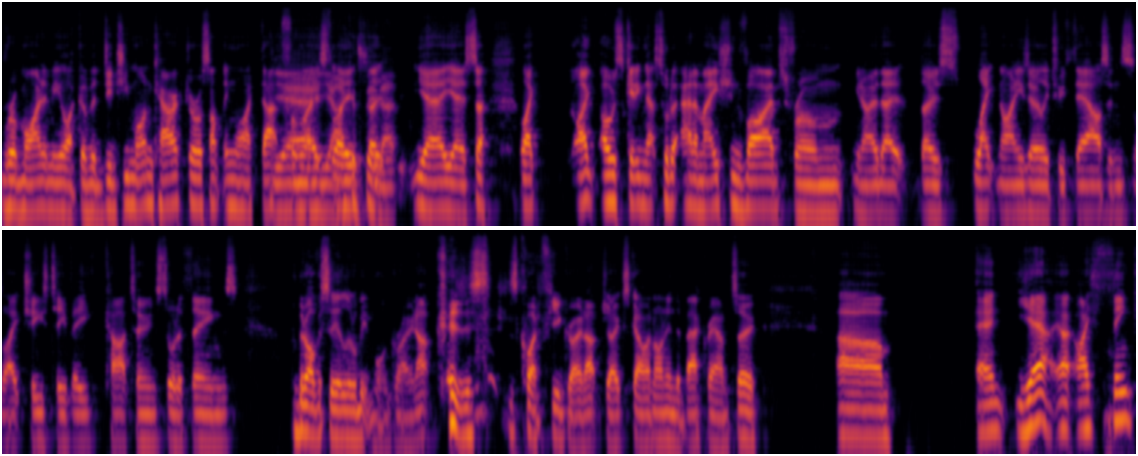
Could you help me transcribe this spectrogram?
reminded me like of a Digimon character or something like that. Yeah, from those, yeah, like, I could see that. Yeah, yeah. So like I, I was getting that sort of animation vibes from you know that those late nineties, early two thousands, like cheese TV cartoons sort of things, but obviously a little bit more grown up because there's, there's, quite a few grown up jokes going on in the background too. Um, and yeah, I, I think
